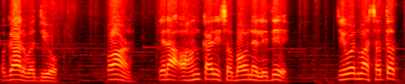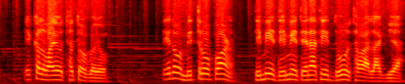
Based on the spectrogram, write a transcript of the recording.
પગાર વધ્યો. પણ તેના અહંકારી સ્વભાવને લીધે જીવનમાં સતત એકલવાયો થતો ગયો. તેનો મિત્રો પણ ધીમે ધીમે તેનાથી દૂર થવા લાગ્યા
